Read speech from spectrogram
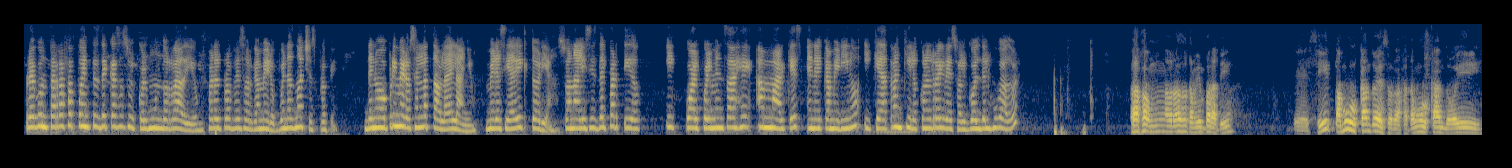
Pregunta Rafa Puentes de Casa Azul Mundo Radio para el profesor Gamero. Buenas noches, profe. De nuevo primeros en la tabla del año. Merecida victoria. Su análisis del partido y cuál fue el mensaje a Márquez en el camerino y queda tranquilo con el regreso al gol del jugador? Rafa, un abrazo también para ti. Eh, sí, estamos buscando eso, Rafa, estamos buscando. Hoy,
